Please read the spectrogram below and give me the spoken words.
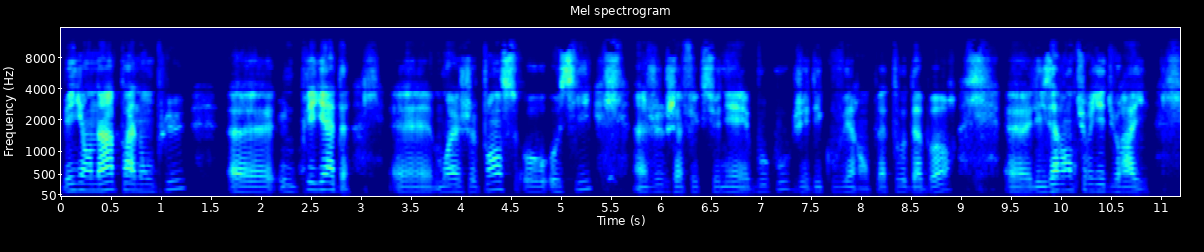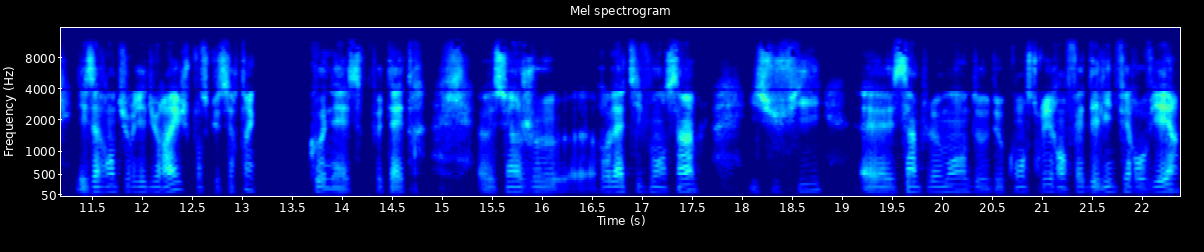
Mais il y en a pas non plus euh, une pléiade. Euh, moi, je pense au, aussi un jeu que j'affectionnais beaucoup, que j'ai découvert en plateau d'abord, euh, Les Aventuriers du Rail. Les Aventuriers du Rail, je pense que certains connaissent peut-être. C'est un jeu relativement simple. Il suffit simplement de, de, construire en fait des lignes ferroviaires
